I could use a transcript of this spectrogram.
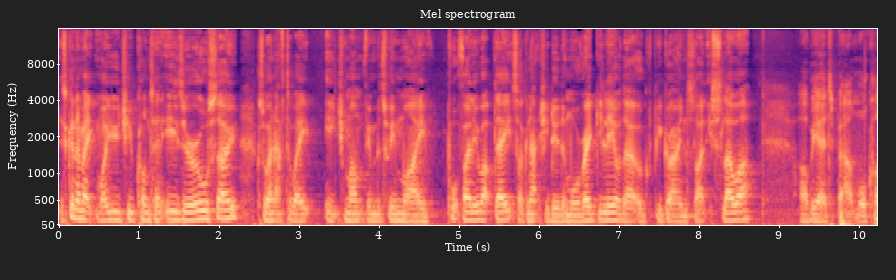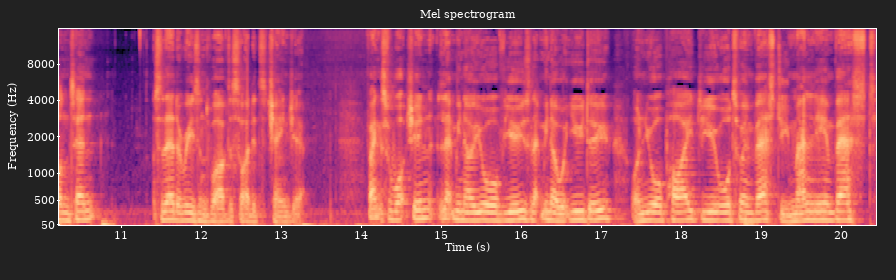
It's going to make my YouTube content easier also because I won't have to wait each month in between my portfolio updates. I can actually do them more regularly, although it will be growing slightly slower. I'll be able to put out more content. So they're the reasons why I've decided to change it. Thanks for watching. Let me know your views. Let me know what you do on your pie. Do you auto invest? Do you manually invest?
